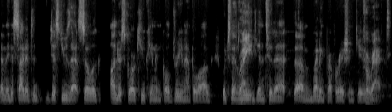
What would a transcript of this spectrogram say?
and they decided to just use that so underscore cue came in called dream epilogue which then right. leads into that um, wedding preparation cue correct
